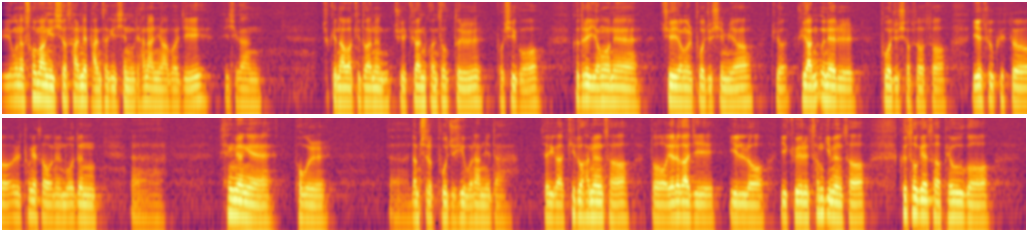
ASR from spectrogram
우리 영원한 소망이시여 삶의 반석이신 우리 하나님 아버지 이 시간 주께 나와 기도하는 주의 귀한 권속들을 보시고 그들의 영혼에 주의 영을 부어 주시며 주여 귀한 은혜를 부어 주시옵소서. 예수 그리스도를 통해서 오는 모든 어, 생명의 복을 어, 넘치도록 부어 주시기 원합니다. 저희가 기도하면서 또 여러 가지 일로 이 교회를 섬기면서 그 속에서 배우고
